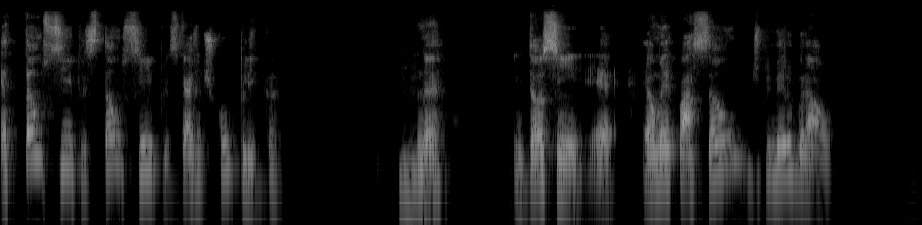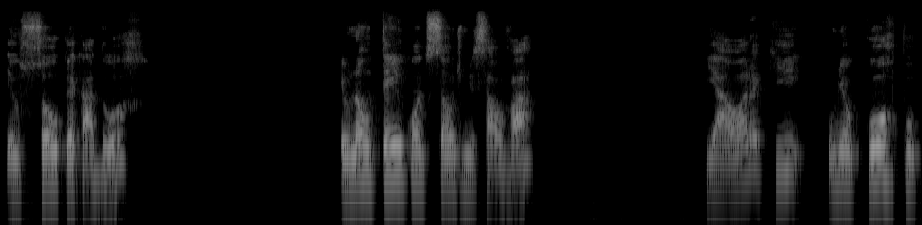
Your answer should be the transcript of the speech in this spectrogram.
é tão simples, tão simples que a gente complica, hum. né? Então assim, é, é uma equação de primeiro grau. Eu sou pecador, eu não tenho condição de me salvar. E a hora que o meu corpo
